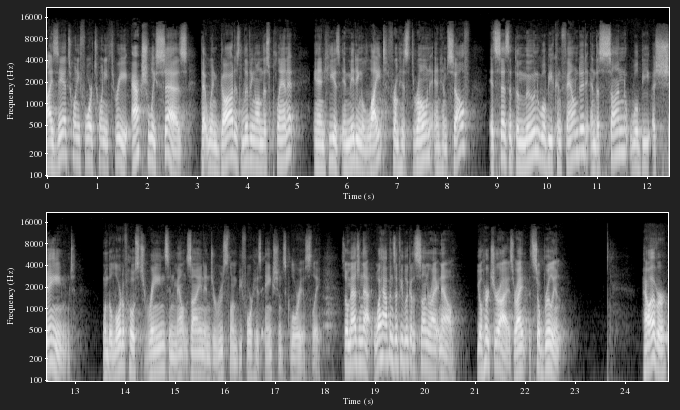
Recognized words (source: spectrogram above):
Isaiah 24 23 actually says that when God is living on this planet and he is emitting light from his throne and himself, it says that the moon will be confounded and the sun will be ashamed when the Lord of hosts reigns in Mount Zion in Jerusalem before his ancients gloriously. So imagine that. What happens if you look at the sun right now? You'll hurt your eyes, right? It's so brilliant. However,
